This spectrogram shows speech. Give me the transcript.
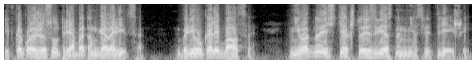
И в какой же сутре об этом говорится? Брил колебался. Ни в одной из тех, что известны мне, светлейший.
